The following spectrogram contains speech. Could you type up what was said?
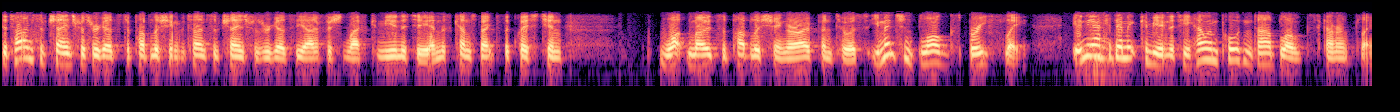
the times have changed with regards to publishing. The times have changed with regards to the artificial life community, and this comes back to the question: what modes of publishing are open to us? You mentioned blogs briefly. In the mm-hmm. academic community, how important are blogs currently?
